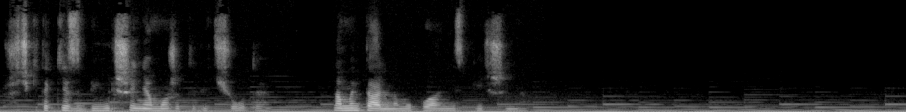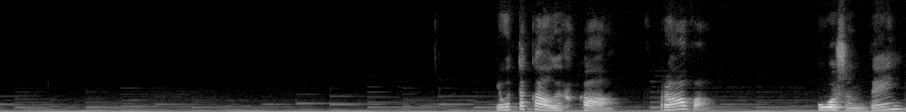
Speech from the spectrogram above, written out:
Трошечки таке збільшення можете відчути на ментальному плані збільшення. І от така легка вправа кожен день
